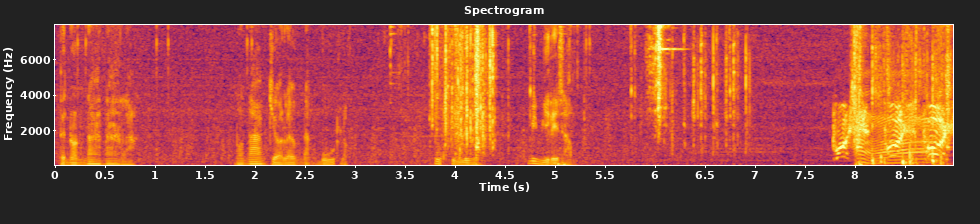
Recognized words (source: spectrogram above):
แต่นอนหน้าน่ารักนอนหน้ามันเกี่ยวอะไรกับหนังบูธหรอกพูดไปเรื่อยไม่มีอะไรท Push, push, push.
